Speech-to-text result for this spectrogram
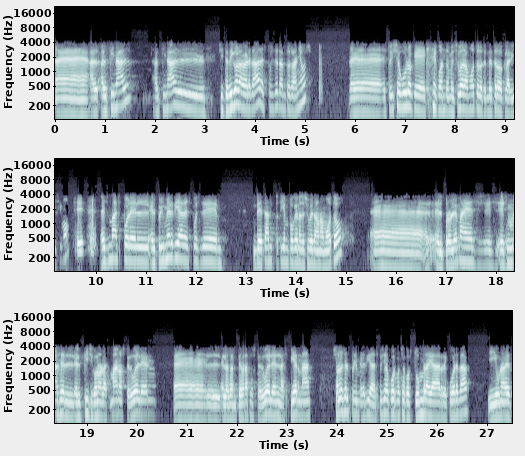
eh, al, al final, al final, si te digo la verdad, después de tantos años, eh, estoy seguro que, que, cuando me suba a la moto lo tendré todo clarísimo. Sí. Es más por el, el primer día después de, de tanto tiempo que no te subes a una moto. Eh, el problema es, es, es más el, el, físico, ¿no? Las manos te duelen, eh, el, los antebrazos te duelen, las piernas. Solo es el primer día. Después ya el cuerpo se acostumbra, ya recuerda y una vez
